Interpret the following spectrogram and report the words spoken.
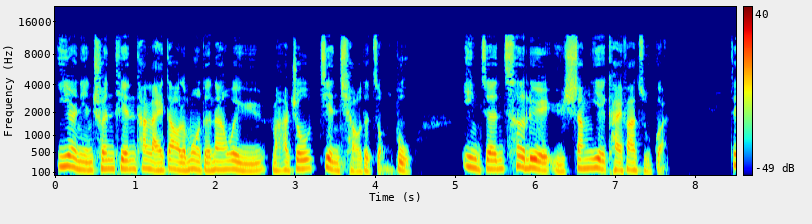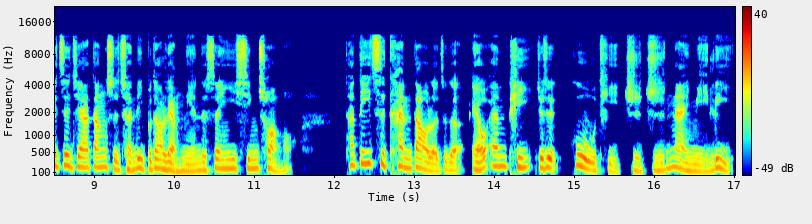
一二年春天，他来到了莫德纳位于麻州剑桥的总部，应征策略与商业开发主管。在这家当时成立不到两年的生医新创哦。他第一次看到了这个 LNP，就是固体脂质奈米粒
